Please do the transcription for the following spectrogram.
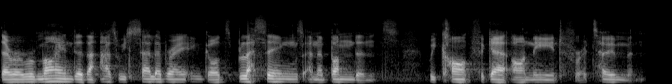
They're a reminder that as we celebrate in God's blessings and abundance, we can't forget our need for atonement.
